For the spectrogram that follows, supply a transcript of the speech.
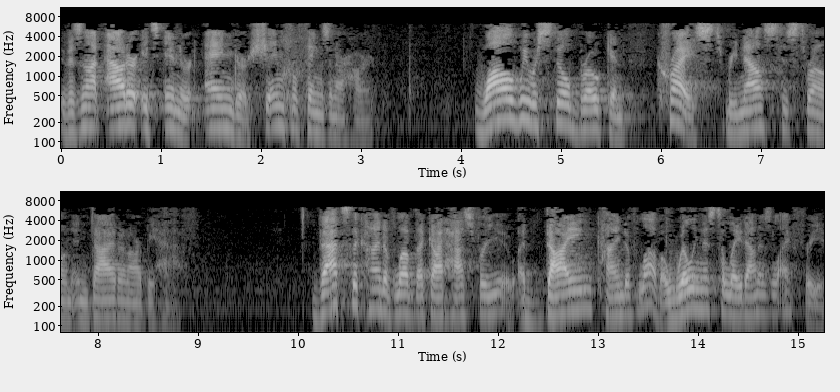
If it's not outer, it's inner. Anger, shameful things in our heart. While we were still broken, Christ renounced his throne and died on our behalf. That's the kind of love that God has for you a dying kind of love, a willingness to lay down his life for you.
